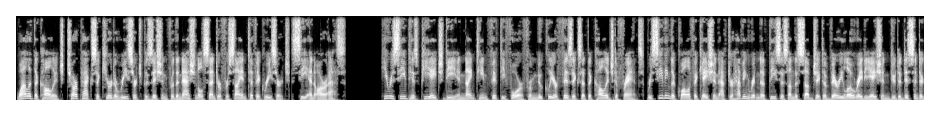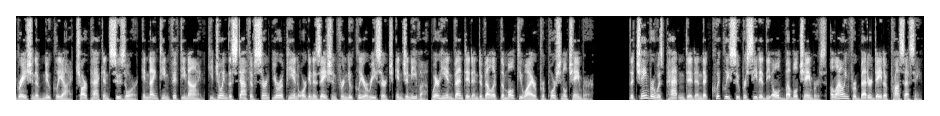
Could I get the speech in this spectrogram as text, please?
While at the college, Charpak secured a research position for the National Centre for Scientific Research CNRS. He received his Ph.D. in 1954 from nuclear physics at the Collège de France, receiving the qualification after having written a thesis on the subject of very low radiation due to disintegration of nuclei Charpak and Susor. In 1959, he joined the staff of CERN European Organization for Nuclear Research in Geneva, where he invented and developed the multiwire proportional chamber. The chamber was patented and that quickly superseded the old bubble chambers, allowing for better data processing.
